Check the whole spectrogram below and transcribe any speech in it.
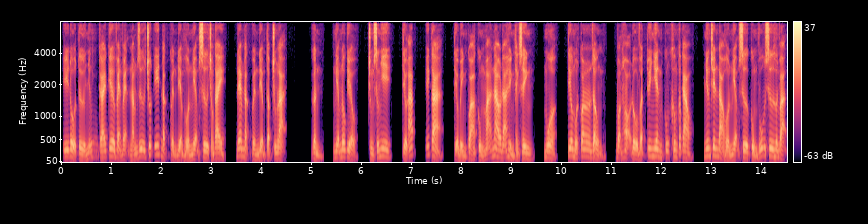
ý đồ từ những cái kia vẹn vẹn nắm giữ chút ít đặc quyền điểm hồn niệm sư trong tay, đem đặc quyền điểm tập trung lại. Gần, niệm nô kiểu, trùng sướng nhi, tiểu áp, ích tả, tiểu bình quả cùng mã nao đã hình thành sinh mua tiêu một con rồng, bọn họ đồ vật tuy nhiên cũng không cấp cao, nhưng trên đảo hồn niệm sư cùng vũ sư hơn vạn,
